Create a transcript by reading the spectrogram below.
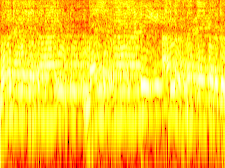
మూడవ జత వారు బయలుదేరి రావాలండి. ఆలస్యం చేయకూడదు.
